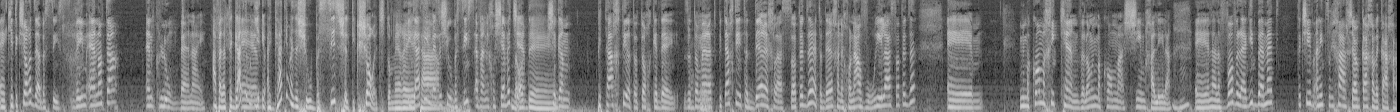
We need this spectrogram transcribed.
אה, כי תקשורת זה הבסיס, ואם אין אותה, אין כלום בעיניי. אבל את הגעת עם, אה, הגעת עם איזשהו בסיס של תקשורת, זאת אומרת... הגעתי ה- עם איזשהו בסיס, אבל אני חושבת ש... מאוד, אה, שגם פיתחתי אותו תוך כדי. זאת אוקיי. אומרת, פיתחתי את הדרך לעשות את זה, את הדרך הנכונה עבורי לעשות את זה. ממקום הכי כן, ולא ממקום מאשים חלילה. אה, אלא לבוא ולהגיד באמת, תקשיב, אני צריכה עכשיו ככה וככה.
